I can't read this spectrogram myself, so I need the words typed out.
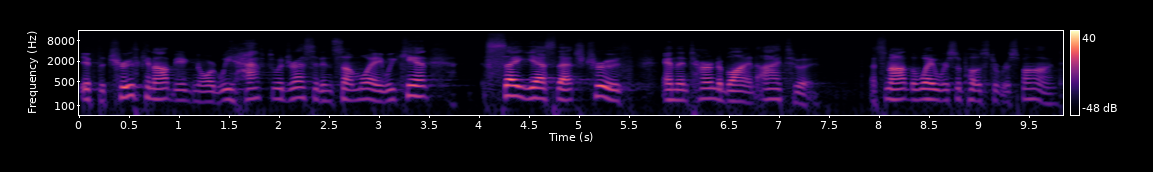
If the truth cannot be ignored, we have to address it in some way. We can't say, yes, that's truth, and then turn a blind eye to it. That's not the way we're supposed to respond.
